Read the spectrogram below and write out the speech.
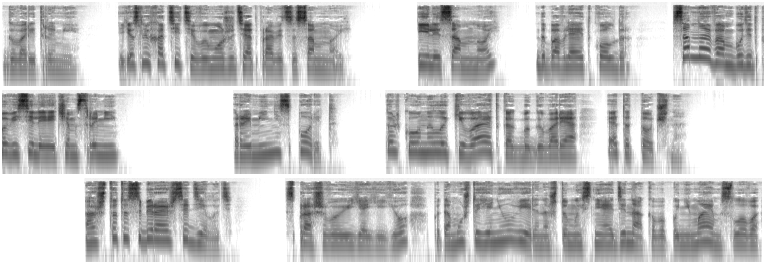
говорит Реми. Если хотите, вы можете отправиться со мной». «Или со мной», — добавляет Колдер. «Со мной вам будет повеселее, чем с Реми». Реми не спорит, только уныло кивает, как бы говоря, «это точно». «А что ты собираешься делать?» Спрашиваю я ее, потому что я не уверена, что мы с ней одинаково понимаем слово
